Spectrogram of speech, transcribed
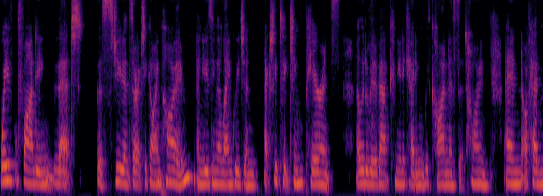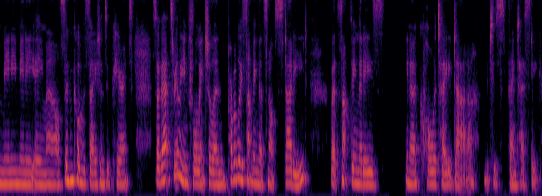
We're finding that the students are actually going home and using the language and actually teaching parents a little bit about communicating with kindness at home. And I've had many, many emails and conversations with parents. So that's really influential and probably something that's not studied, but something that is, you know, qualitative data, which is fantastic.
